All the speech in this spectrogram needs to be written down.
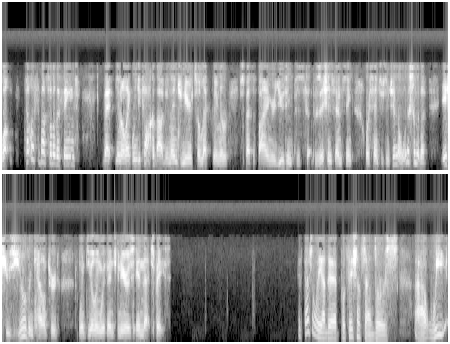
Well, tell us about some of the things that, you know, like when you talk about an engineer selecting or specifying or using position sensing or sensors in general, what are some of the issues you've encountered when dealing with engineers in that space? Especially on the position sensors, uh, we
